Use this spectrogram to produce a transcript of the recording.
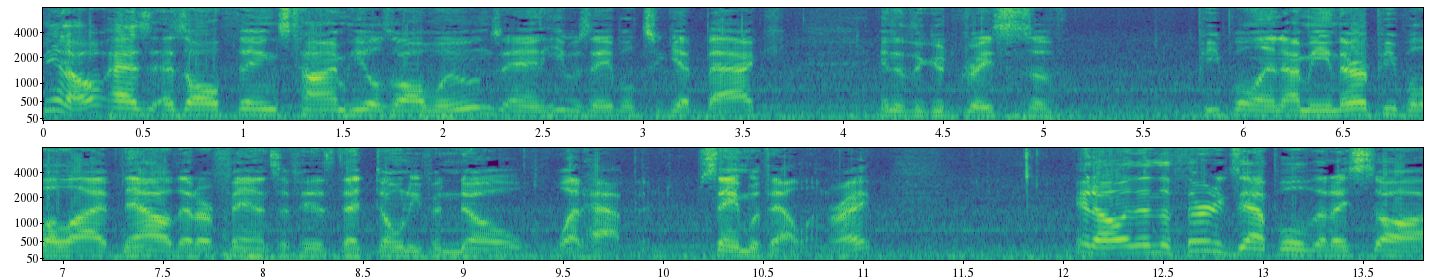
you know, as, as all things, time heals all wounds, and he was able to get back into the good graces of people. And I mean, there are people alive now that are fans of his that don't even know what happened. Same with Ellen, right? You know, and then the third example that I saw,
